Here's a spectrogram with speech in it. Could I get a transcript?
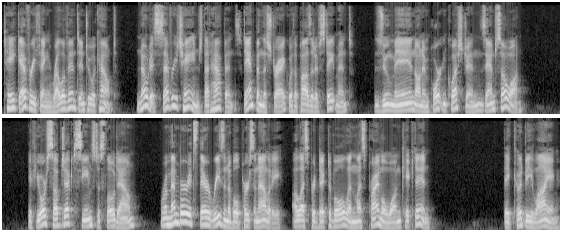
Take everything relevant into account. Notice every change that happens. Dampen the strike with a positive statement. Zoom in on important questions, and so on. If your subject seems to slow down, Remember it's their reasonable personality, a less predictable and less primal one kicked in. They could be lying.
